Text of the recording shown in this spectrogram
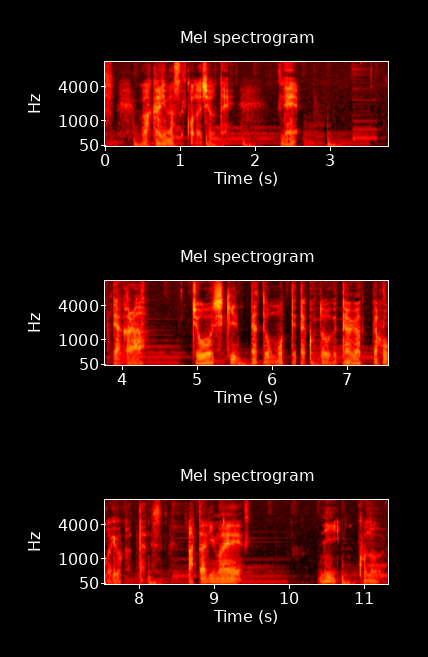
わかります？この状態。ね。だから常識だと思ってたことを疑った方が良かったんです。当たり前にこの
